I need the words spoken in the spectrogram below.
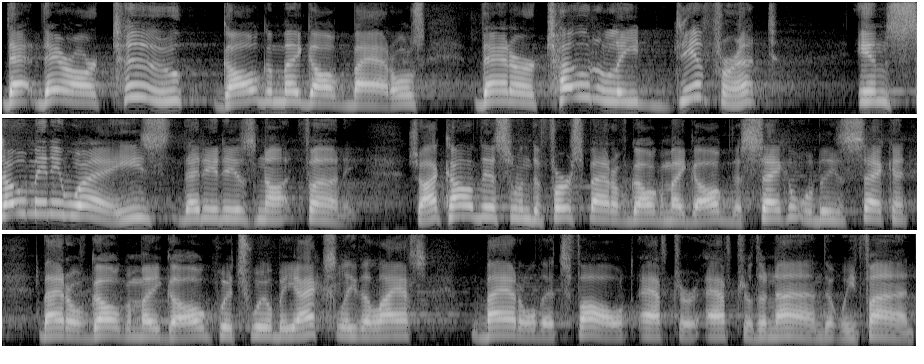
that there are two Gog and Magog battles that are totally different in so many ways that it is not funny. So I call this one the first battle of Gog and Magog. The second will be the second battle of Gog and Magog, which will be actually the last battle that's fought after, after the nine that we find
